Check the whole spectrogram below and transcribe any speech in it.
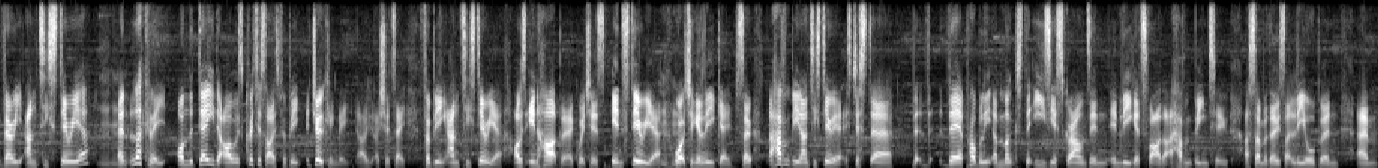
very anti-Styria. Mm-hmm. And luckily, on the day that I was criticised for being, jokingly, I, I, should say, for being anti-Styria, I was in Hartberg, which is in Styria, mm-hmm. watching a league game. So I haven't been anti-Styria. It's just uh, th- they're probably amongst the easiest grounds in, in Liga Zwei that I haven't been to are some of those like Leoben. Um,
